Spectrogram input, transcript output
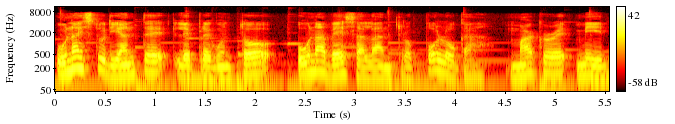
Una estudiante le preguntó una vez a la antropóloga Margaret Mead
